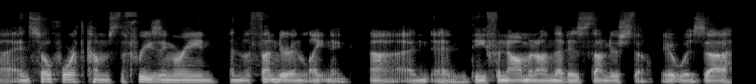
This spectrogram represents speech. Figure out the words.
Uh, and so forth comes the freezing rain and the thunder and lightning uh, and, and the phenomenon that is thunderstorm. It was uh,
